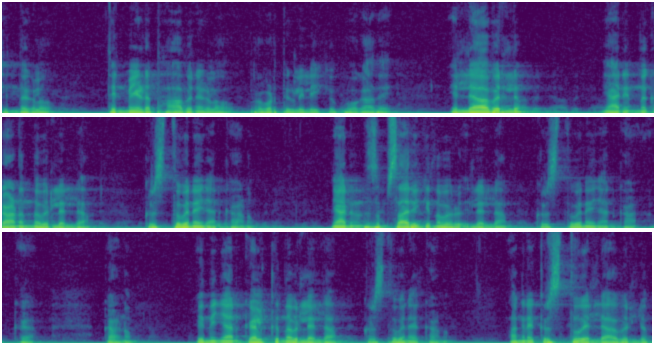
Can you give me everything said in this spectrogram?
ചിന്തകളോ തിന്മയുടെ ഭാവനകളോ പ്രവൃത്തികളിലേക്ക് പോകാതെ എല്ലാവരിലും ഞാൻ ഇന്ന് കാണുന്നവരിലെല്ലാം ക്രിസ്തുവിനെ ഞാൻ കാണും. ഞാനിന്ന് സംസാരിക്കുന്നവരിലെല്ലാം ക്രിസ്തുവിനെ ഞാൻ കാണും. ഇന്ന് ഞാൻ കേൾക്കുന്നവരിലെല്ലാം ക്രിസ്തുവിനെ കാണും. അങ്ങനെ ക്രിസ്തു എല്ലാവരിലും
